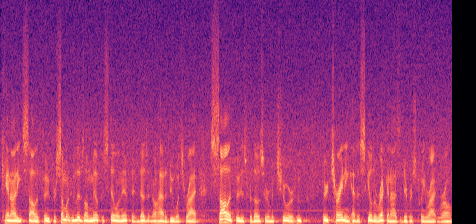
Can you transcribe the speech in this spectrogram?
cannot eat solid food. For someone who lives on milk is still an infant and doesn't know how to do what's right. Solid food is for those who are mature, who through training have the skill to recognize the difference between right and wrong.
